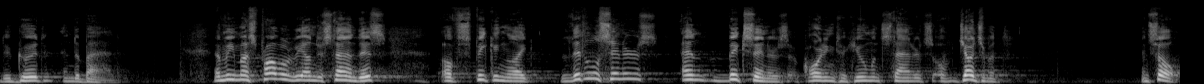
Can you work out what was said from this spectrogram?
the good and the bad. And we must probably understand this of speaking like little sinners and big sinners according to human standards of judgment. And so,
